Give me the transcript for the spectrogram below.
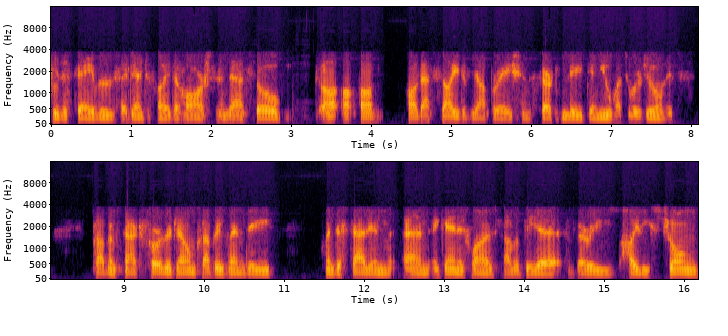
to the stables, identify the horse, and that. So, all, all, that side of the operation, certainly they knew what they were doing. Its problem started further down, probably when the when the stallion, and again, it was probably a, a very highly strung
